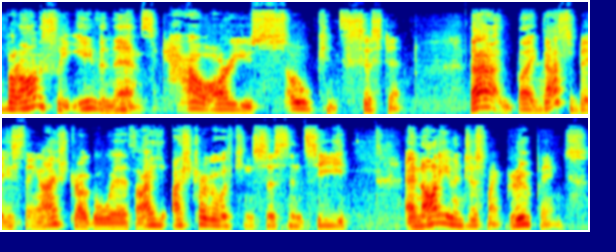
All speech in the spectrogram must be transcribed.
But honestly, even then, it's like, how are you so consistent that like that's the biggest thing I struggle with. I I struggle with consistency, and not even just my groupings.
